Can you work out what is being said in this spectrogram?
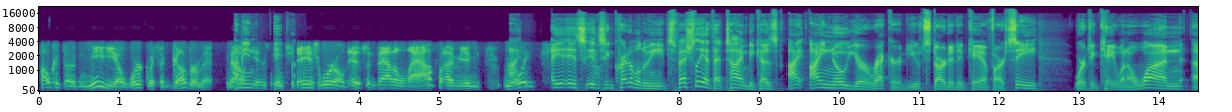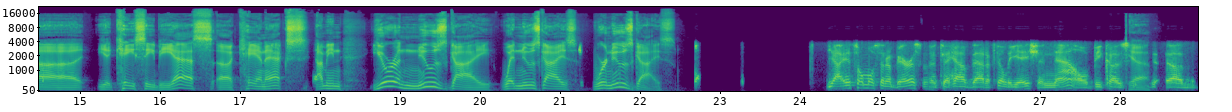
how could the media work with the government?" Now, I mean, is, in today's world, isn't that a laugh? I mean, really? I, it's it's incredible to me, especially at that time, because I, I know your record. You started at KFRC, worked at K101, uh, KCBS, uh, KNX. I mean, you're a news guy when news guys were news guys. Yeah, it's almost an embarrassment to have that affiliation now because Yeah. um,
